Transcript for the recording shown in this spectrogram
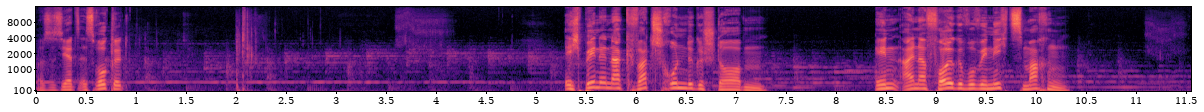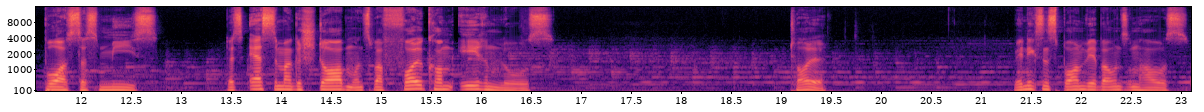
Was ist jetzt? Es ruckelt. Ich bin in einer Quatschrunde gestorben. In einer Folge, wo wir nichts machen. Boah, ist das mies. Das erste Mal gestorben und zwar vollkommen ehrenlos. Toll. Wenigstens spawnen wir bei unserem Haus.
